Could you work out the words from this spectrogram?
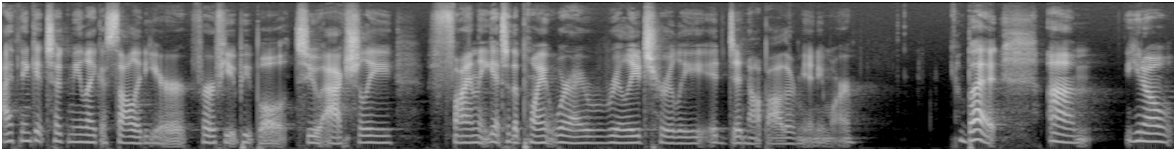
I think it took me like a solid year for a few people to actually finally get to the point where I really truly it did not bother me anymore. But um you know,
